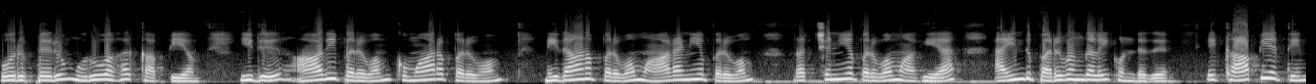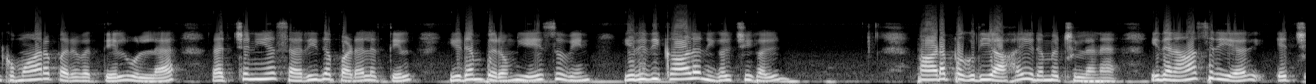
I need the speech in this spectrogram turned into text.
ஒரு பெரும் உருவக காப்பியம். இது ஆதி பருவம் குமார பருவம் நிதான பருவம் ஆரண்ய பருவம் இரட்சணிய பருவம் ஆகிய ஐந்து பருவங்களை கொண்டது. இக்காப்பியத்தின் குமார பருவத்தில் உள்ள இரட்சணிய சரித படலத்தில் இடம்பெறும் இயேசுவின் இறுதிக்கால நிகழ்ச்சிகள் பாடப்பகுதியாக இடம்பெற்றுள்ளன. இதன் ஆசிரியர் எச்.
